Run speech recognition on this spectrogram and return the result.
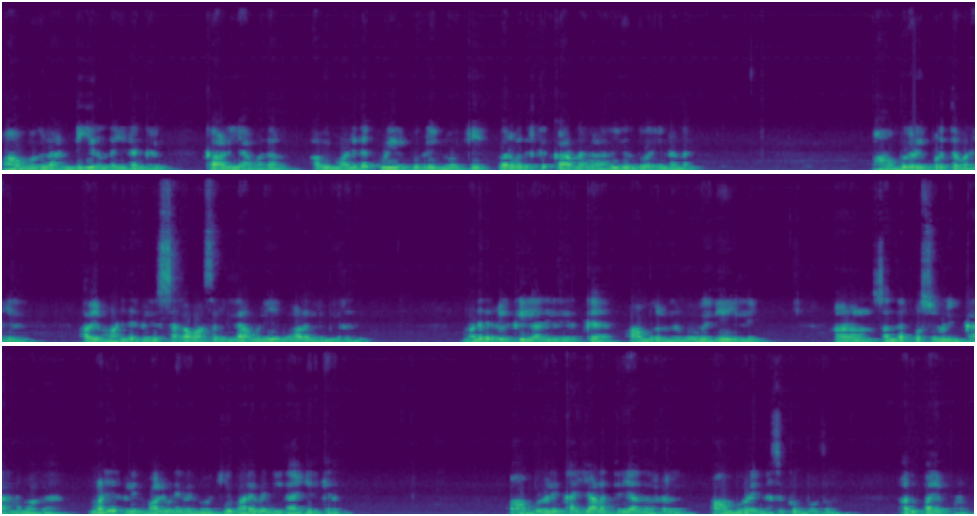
பாம்புகள் அண்டியிருந்த இடங்கள் காலியாவதால் அவை மனித குடியிருப்புகளை நோக்கி வருவதற்கு காரணங்களாக இருந்து வருகின்றன. பாம்புகளை பொறுத்தவரையில் அவை மனிதர்களில் சகவாசம் இல்லாமலேயே வாழ விரும்புகிறது. மனிதர்களுக்கு அருகில் இருக்க பாம்புகள் விரும்புவதே இல்லை. ஆனால் சந்தர்ப்ப சூழலின் காரணமாக மனிதர்களின் வாழ்விடங்களை நோக்கி வர வேண்டியதாகி இருக்கிறது. பாம்புகளை கையாளத் தெரியாதவர்கள் பாம்புகளை நசுக்கும் போதும் அது பயப்படும்.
